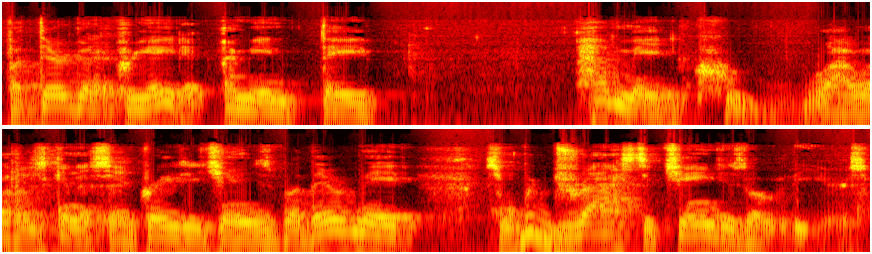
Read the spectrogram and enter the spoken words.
but they're going to create it. I mean, they have made, well, I was going to say crazy changes, but they've made some pretty drastic changes over the years.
